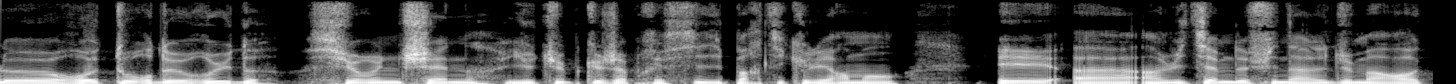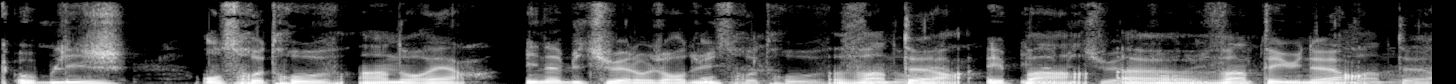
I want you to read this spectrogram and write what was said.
Le retour de Rude sur une chaîne YouTube que j'apprécie particulièrement et euh, un huitième de finale du Maroc oblige, on se retrouve à un horaire inhabituel aujourd'hui, 20h et pas 21h. Euh,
